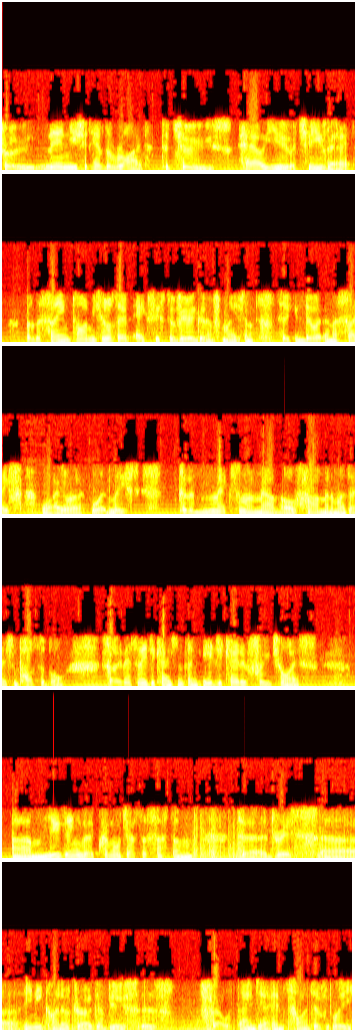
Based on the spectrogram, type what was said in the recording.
true, then you should have the right to choose how you achieve that. But at the same time, you should also have access to very good information so you can do it in a safe way or, or at least to the maximum amount of harm minimization possible. So that's an education thing, educated free choice. Um, using the criminal justice system to address uh, any kind of drug abuse is with danger and scientifically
